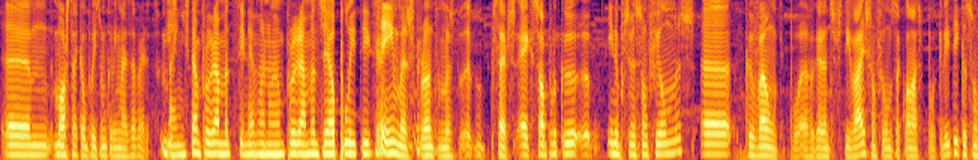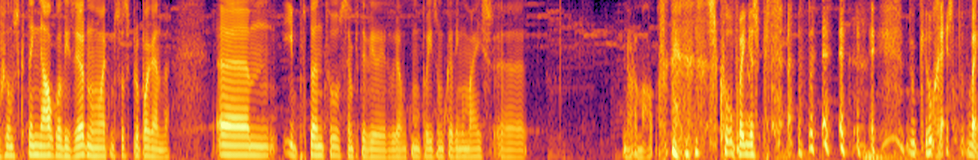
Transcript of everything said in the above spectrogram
ah, mostra que é um país um bocadinho mais aberto. Bem, isto é um programa de cinema, não é um programa de geopolítica. Sim, mas pronto, mas eh, percebes? É que só porque eh, ainda por cima são filmes eh, que vão tipo, a grandes festivais, são filmes aclamados pela crítica, são filmes que têm algo a dizer, não é como se fosse propaganda. Ahm, e portanto, sempre teve a ideia do Irão como um país um bocadinho mais eh, normal. Desculpem a expressão. do que o resto. Bem,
